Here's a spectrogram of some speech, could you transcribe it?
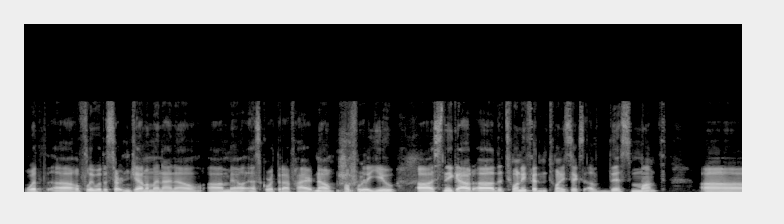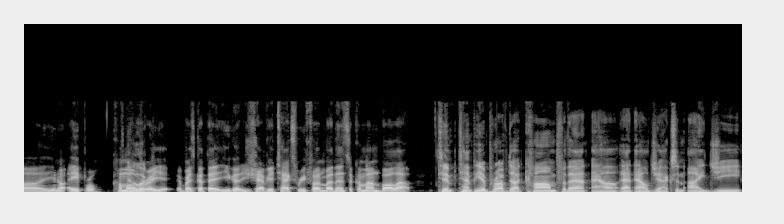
with uh, hopefully with a certain gentleman I know, uh, male escort that I've hired. No, hopefully you uh, sneak out uh, the 25th and 26th of this month. Uh, you know, April. Come And over. look- Everybody's got that. You got. You should have your tax refund by then. So come on, ball out. Tim, TempeImprov.com for that. Al, at Al Jackson IG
